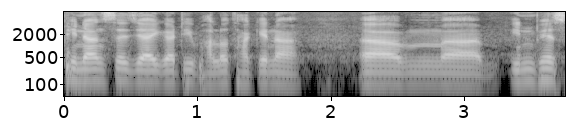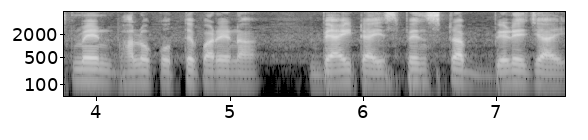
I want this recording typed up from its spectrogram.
ফিনান্সের জায়গাটি ভালো থাকে না। ইনভেস্টমেন্ট ভালো করতে পারে না। ব্যয়টা এক্সপেন্সটা বেড়ে যায়।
